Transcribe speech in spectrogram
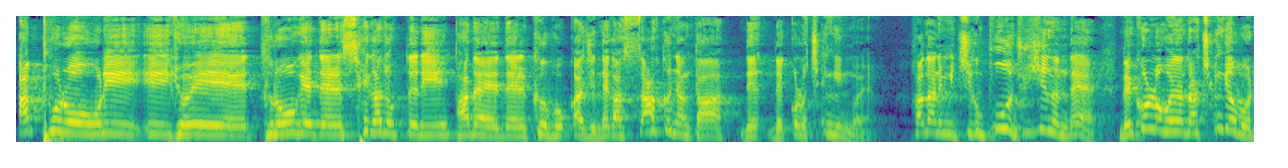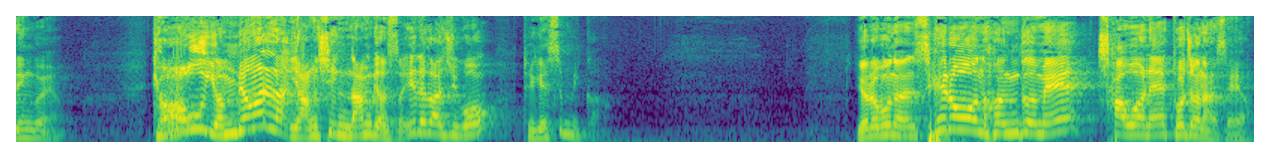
앞으로 우리 이 교회에 들어오게 될 새 가족들이 받아야 될 그 복까지 내가 싹 그냥 다 내 내 걸로 챙긴 거예요. 하나님이 지금 부어주시는데 내 걸로 그냥 다 챙겨버린 거예요. 겨우 연병할 양식 남겼어. 이래가지고 되겠습니까? 여러분은 새로운 헌금의 차원에 도전하세요.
